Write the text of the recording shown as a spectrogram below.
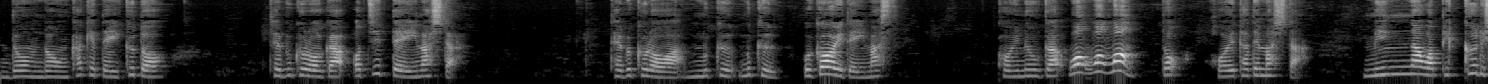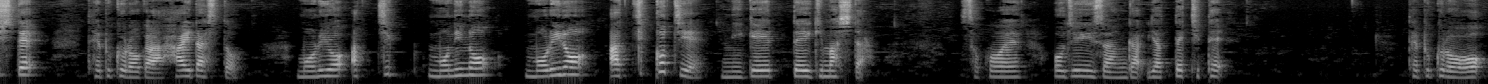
どんどんかけていくと、手袋が落ちていました。手袋はむくむく動いています。子犬がワンワンワンと吠え立てました。みんなはびっくりして手袋が這い出すと森をあっち森の森のあっちこっちへ逃げていきました。そこへおじいさんがやってきて手袋を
